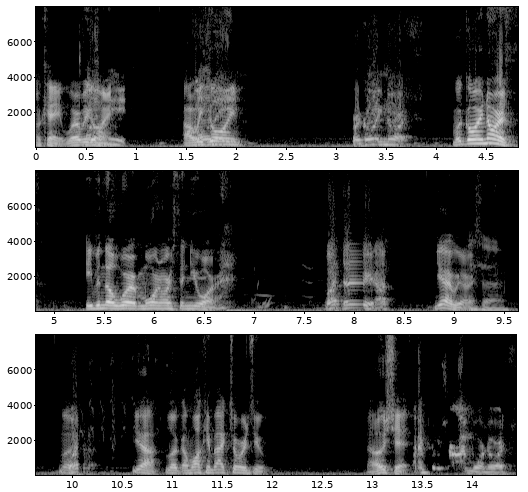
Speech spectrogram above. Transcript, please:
Okay, where are we Follow going? me. Are we going? me. We're going north. We're going north, even though we're more north than you are. What? No, you're not. Yeah, we are. Yes, uh, Look. What? Yeah, look, I'm walking back towards you. Oh shit. I'm pretty sure I'm more north.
